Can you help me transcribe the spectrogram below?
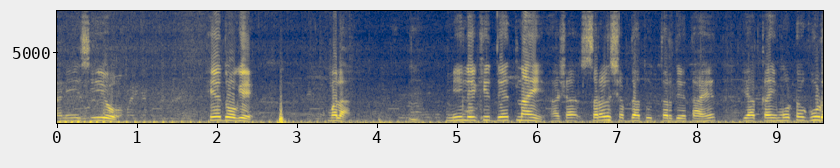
आणि सी ई ओ हे दोघे मला मी लेखित देत नाही अशा सरळ शब्दात उत्तर देत आहेत. यात काही मोठं गूढ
